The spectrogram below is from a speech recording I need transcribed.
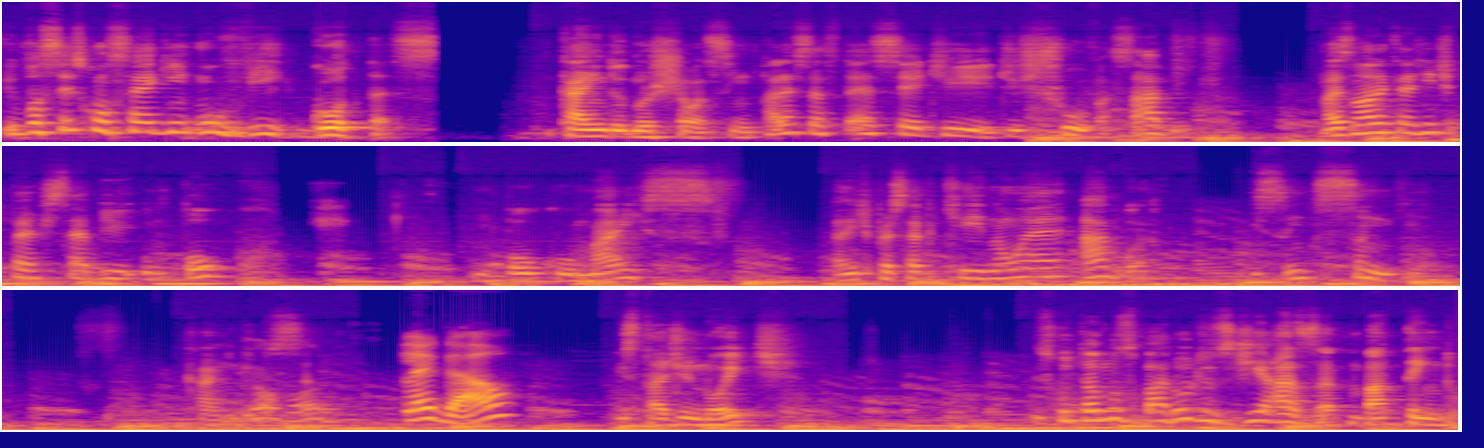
E vocês conseguem ouvir gotas caindo no chão assim. Parece até ser de, de chuva, sabe? Mas na hora que a gente percebe um pouco, um pouco mais, a gente percebe que não é água, e sim sangue caindo do céu. legal. Está de noite. Escutamos barulhos de asa batendo.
